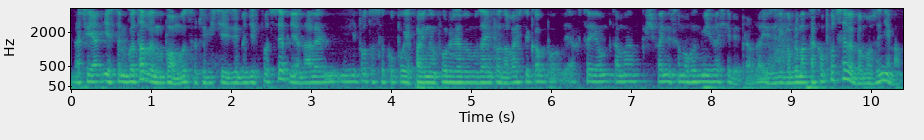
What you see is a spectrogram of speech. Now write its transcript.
Znaczy ja jestem gotowy mu pomóc, oczywiście, jeżeli będzie potrzebnie, no ale nie po to sobie kupuję fajną furę, żeby mu zaimponować, tylko bo ja chcę ją, tam mam jakiś fajny samochód mieć dla siebie, prawda? Jeżeli w ogóle mam taką potrzebę, bo może nie mam.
